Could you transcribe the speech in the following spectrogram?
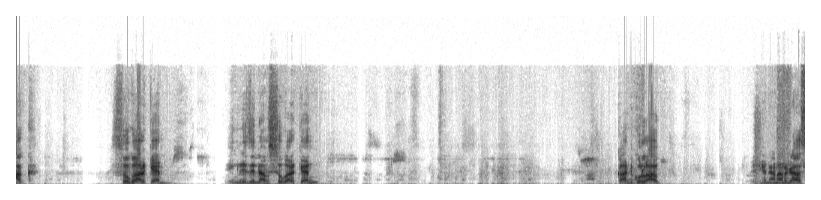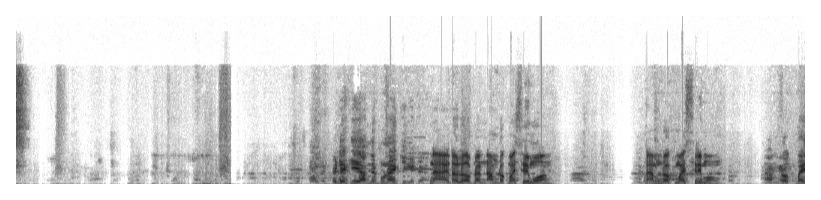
আখ। সুগার ক্যান ইংরেজি নাম সুগার ক্যান কাঠগোলাপ এখানে আনার গাছ এটা কি আপনি বুনাই কি এটা? না এটা হলো আপনার নামডকমাই শ্রীমোয়াং। নামডকমাই শ্রীমং নাম রকমাই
